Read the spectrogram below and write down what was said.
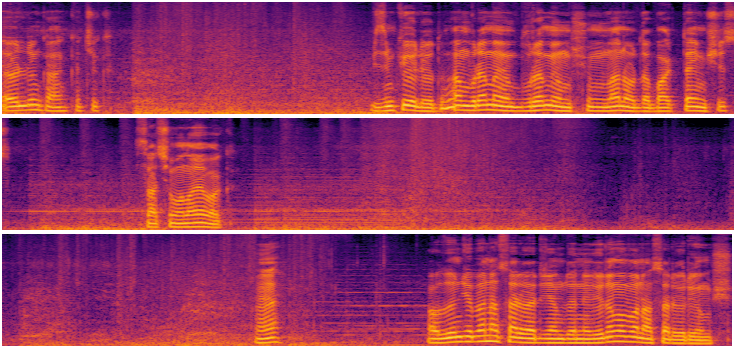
Öldün kanka çık. Bizimki ölüyordu. Ben vuramıyorum, vuramıyormuşum lan orada. Baktaymışız. Saçmalaya bak. He? Az önce ben hasar vereceğim zannediyordum ama bana hasar veriyormuş.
